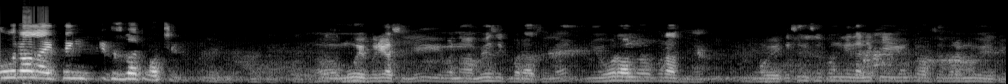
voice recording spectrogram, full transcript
overall, I think it is worth watching. Movie ಬರೀ ಆಸಿಲ್ಲ ಇವನ್ ಮ್ಯೂಸಿಕ್ ಬರೋ ಆಸಿಲ್ಲ ನೀವು ಓವರ್ ಆಲ್ ಬರೋ ಆಸಿಲ್ಲ ಮೂವಿ ಕಿಶನ್ ಸಿಬ್ಬಂದಿ ನನಗೆ ಎಂಟು ವರ್ಷ ಬರೋ ಮೂವಿ ಇದೆ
